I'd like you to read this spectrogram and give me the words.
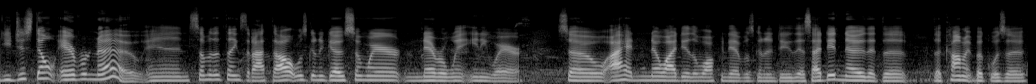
you just don't ever know. And some of the things that I thought was going to go somewhere never went anywhere. So I had no idea The Walking Dead was going to do this. I did know that the the comic book was a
